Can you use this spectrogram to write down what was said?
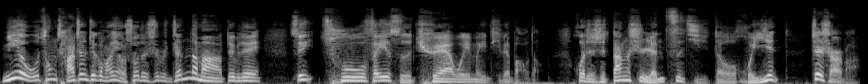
你也无从查证这个网友说的是不是真的嘛？对不对？所以，除非是权威媒体的报道，或者是当事人自己的回应，这事儿吧，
